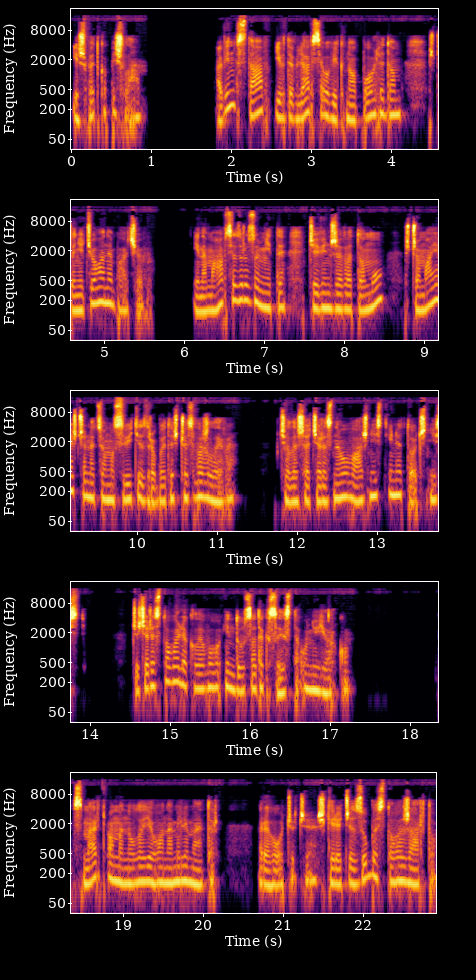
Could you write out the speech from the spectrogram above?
і швидко пішла. А він встав і вдивлявся у вікно поглядом, що нічого не бачив, і намагався зрозуміти, чи він живе тому, що має ще на цьому світі зробити щось важливе, чи лише через неуважність і неточність, чи через того лякливого індуса таксиста у Нью-Йорку. Смерть оминула його на міліметр, регочучи, шкірячи зуби з того жарту,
